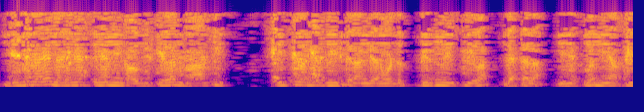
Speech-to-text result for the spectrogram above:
ගෙදරය දැනගන්න මේ කවුද කියලා භාෂි ඉතින් ජීවිත කරන්න යනකොට පිරිමි කියලා දැකලා ඉතින් මේ අපි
